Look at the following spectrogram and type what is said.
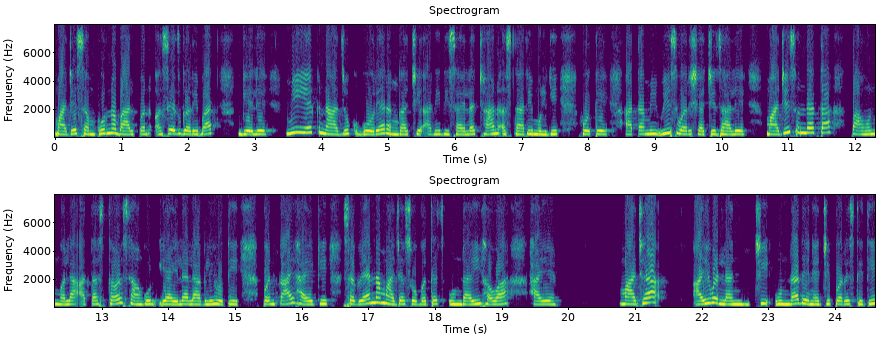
माझे संपूर्ण बालपण असेच गरिबात गेले. मी एक नाजूक गोऱ्या रंगाची आणि दिसायला छान असणारी मुलगी होते. आता मी वीस वर्षाची झाले. माझी सुंदरता पाहून मला आता स्थळ सांगून यायला लागली होती. पण काय आहे की सगळ्यांना माझ्यासोबतच उंडाई हवा आहे माझ्या आई वडिलांची हुंडा देण्याची परिस्थिती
